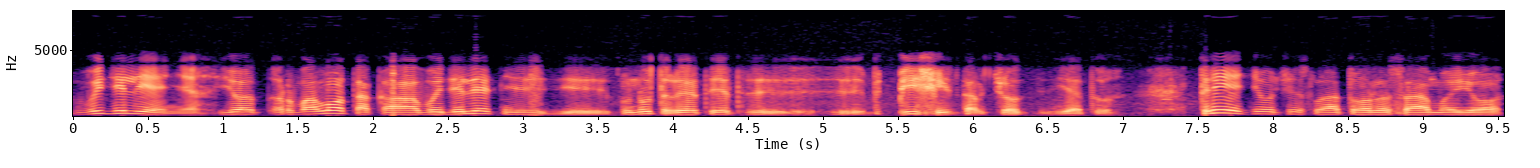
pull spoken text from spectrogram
выделения. Ее рвало так, а выделять не, не, внутрь этой, этой пищи там что-то нету. Третьего числа то же самое ее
